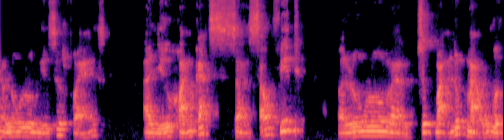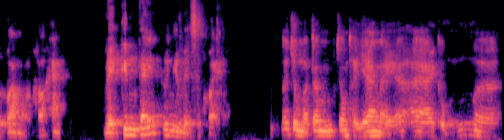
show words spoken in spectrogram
và luôn luôn giữ sức khỏe à, giữ khoảng cách 6 feet và luôn luôn là sức mạnh lúc nào cũng vượt qua mọi khó khăn về kinh tế cũng như về sức khỏe. Nói chung là trong trong thời gian này ai ai cũng uh,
